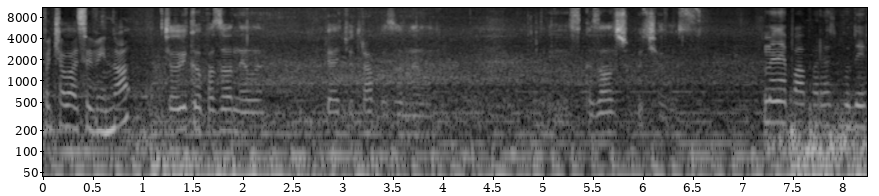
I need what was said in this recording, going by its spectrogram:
Почалася війна. Чоловіка подзвонили, в 5 утра подзвонили. І сказали, що почалось. Мене папа розбудив.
